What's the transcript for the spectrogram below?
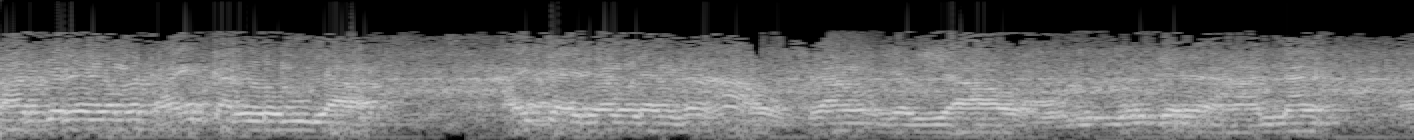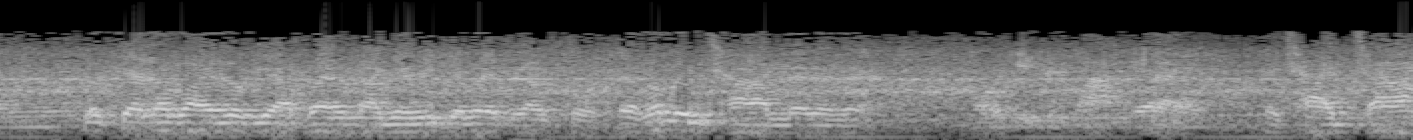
การเจริญกรรมฐานกันลมหยาบหายใจแรงๆทั้งห้าครั้งยาวๆนึกจะหานนะ เราจะระบายลมอยากไปงานอย่างนี้จะไม่ปรากฏแต่เขาเป็นชานนั่นนะเขอจิตเป็นฌานได้แต่ชานช้าง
